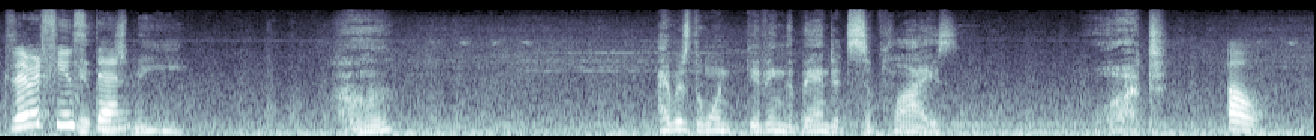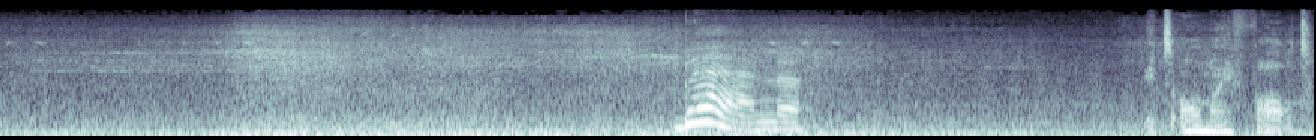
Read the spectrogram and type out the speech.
Because ever since It then, was me. Huh? I was the one giving the bandits supplies. What? oh, Ben, It's all my fault.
